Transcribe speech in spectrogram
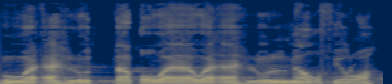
هو أهل التقوى وأهل المغفرة.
